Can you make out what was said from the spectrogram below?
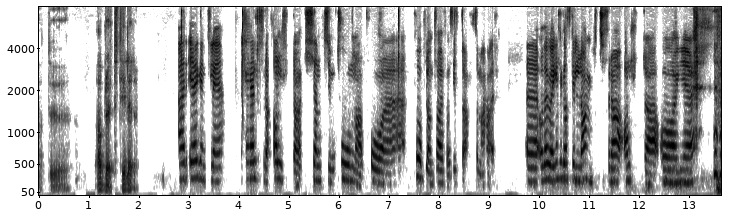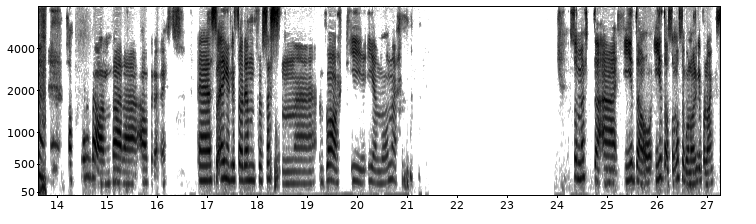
at du avbrøt tidligere? er egentlig helt fra Alta kjent symptomer på, på plantarfasitter som jeg har. Eh, og det er jo egentlig ganske langt fra Alta og Hattfjelldalen, der jeg avbrøt. Eh, så egentlig så har den prosessen eh, vart i, i en måned. Så møtte jeg Ida, og Ida som også går Norge på langs.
